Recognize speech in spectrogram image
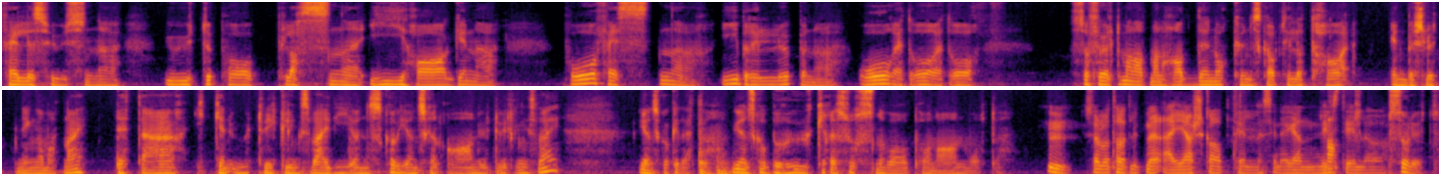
felleshusene, ute på plassene, i hagene, på festene, i bryllupene, år etter år etter år, så følte man at man hadde nok kunnskap til å ta en beslutning om at nei, dette er ikke en utviklingsvei vi ønsker, vi ønsker en annen utviklingsvei. Vi ønsker ikke dette. Vi ønsker å bruke ressursene våre på en annen måte. Mm, så de må ta litt mer eierskap til sin egen livsstil? Og... Absolutt.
